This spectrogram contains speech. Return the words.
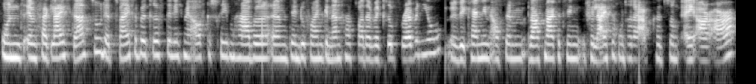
Und im Vergleich dazu, der zweite Begriff, den ich mir aufgeschrieben habe, ähm, den du vorhin genannt hast, war der Begriff Revenue. Wir kennen ihn aus dem SaaS-Marketing vielleicht auch unter der Abkürzung ARR.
